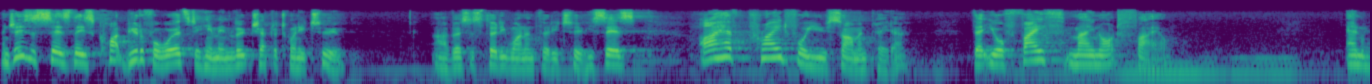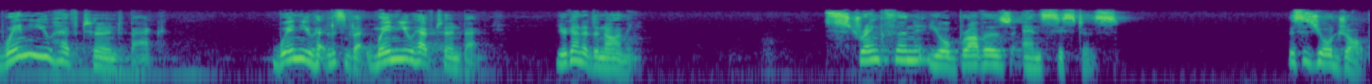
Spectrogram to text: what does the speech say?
And Jesus says these quite beautiful words to him in Luke chapter 22, uh, verses 31 and 32. He says, I have prayed for you, Simon Peter, that your faith may not fail. And when you have turned back, when you have, listen to that, when you have turned back, you're going to deny me. Strengthen your brothers and sisters. This is your job.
